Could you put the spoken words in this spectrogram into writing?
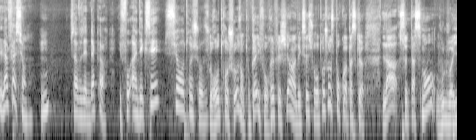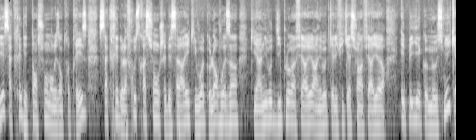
l'inflation. Hmm ça, vous êtes d'accord. Il faut indexer sur autre chose. Sur autre chose, en tout cas, il faut réfléchir à indexer sur autre chose. Pourquoi? Parce que là, ce tassement, vous le voyez, ça crée des tensions dans les entreprises, ça crée de la frustration chez des salariés qui voient que leur voisin, qui a un niveau de diplôme inférieur, un niveau de qualification inférieur, est payé comme au SMIC.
